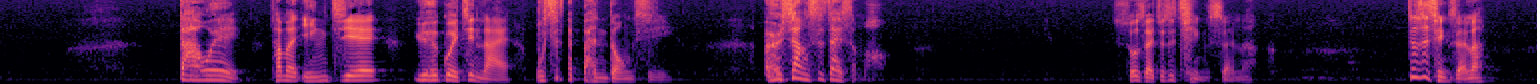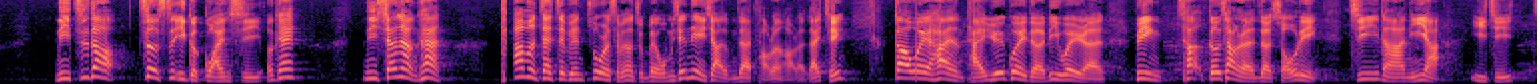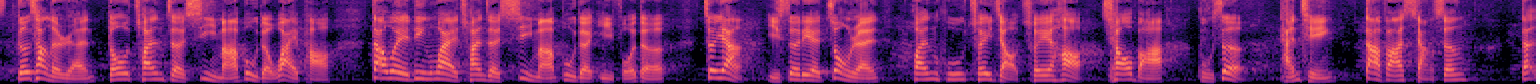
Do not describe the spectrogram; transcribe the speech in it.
大卫他们迎接约柜进来，不是在搬东西，而像是在什么？说实在，就是请神了，就是请神了。你知道这是一个关系，OK？你想想看，他们在这边做了什么样的准备？我们先念一下，我们再来讨论好了。来，请大卫和抬约柜的立位人，并唱歌唱人的首领基拿尼亚以及歌唱的人都穿着细麻布的外袍，大卫另外穿着细麻布的以弗得。这样，以色列众人欢呼、吹角、吹号、敲拔、鼓瑟、弹琴，大发响声。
